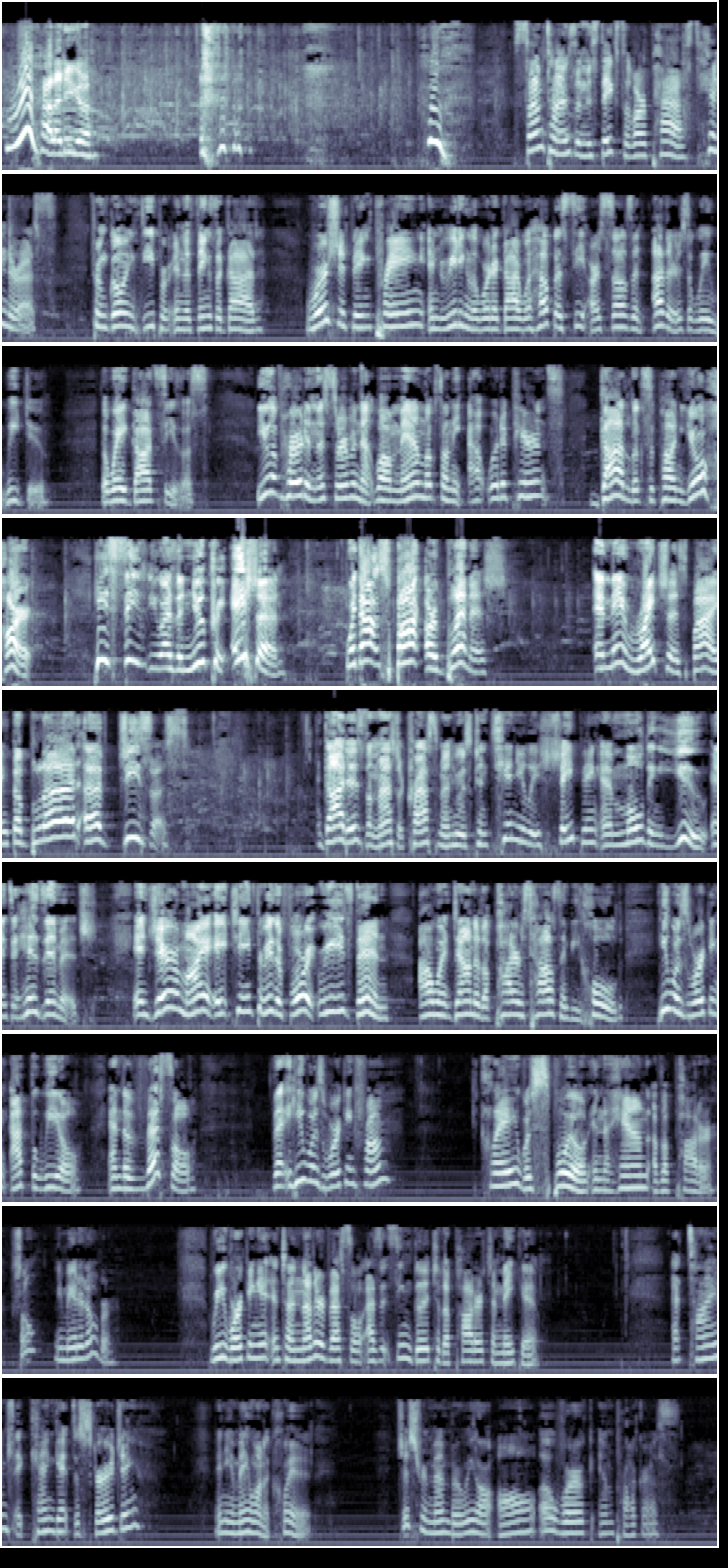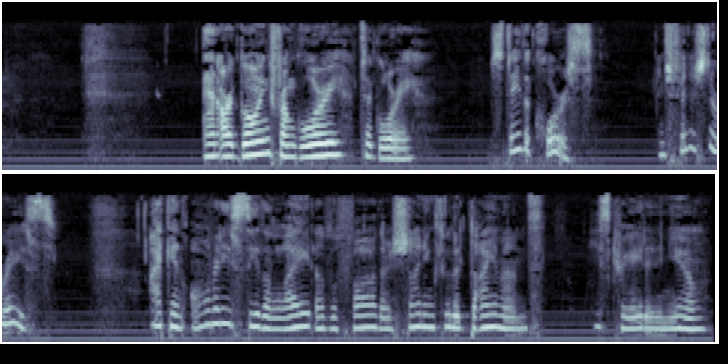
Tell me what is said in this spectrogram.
Woo! Hallelujah. Sometimes the mistakes of our past hinder us from going deeper in the things of God. Worshipping, praying, and reading the Word of God will help us see ourselves and others the way we do, the way God sees us. You have heard in this sermon that while man looks on the outward appearance, God looks upon your heart. He sees you as a new creation without spot or blemish and made righteous by the blood of Jesus. God is the master craftsman who is continually shaping and molding you into his image. In Jeremiah 18, 3 to 4, it reads, Then I went down to the potter's house and behold, he was working at the wheel and the vessel that he was working from, clay was spoiled in the hand of the potter. So he made it over. Reworking it into another vessel as it seemed good to the potter to make it. At times it can get discouraging and you may want to quit. Just remember we are all a work in progress. and are going from glory to glory. Stay the course and finish the race. I can already see the light of the Father shining through the diamonds He's created in you.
